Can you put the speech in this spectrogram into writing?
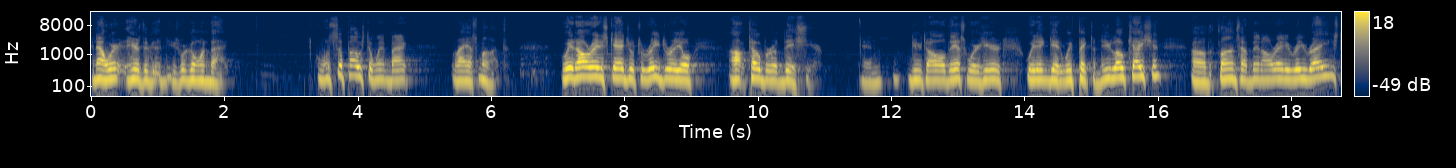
And now we're, here's the good news. We're going back. We're supposed to went back last month. We had already scheduled to re-drill October of this year. And due to all this, we're here. We didn't get it. We've picked a new location. Uh, the funds have been already re raised,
